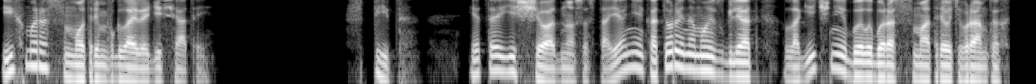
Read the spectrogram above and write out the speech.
Их мы рассмотрим в главе 10. СПИД это еще одно состояние, которое, на мой взгляд, логичнее было бы рассматривать в рамках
